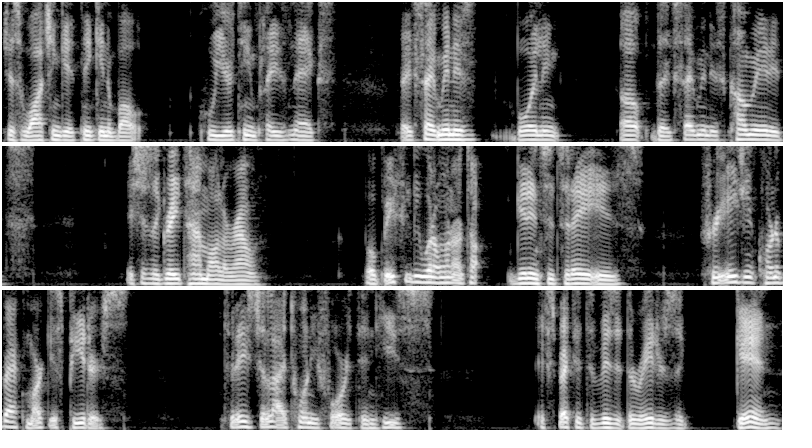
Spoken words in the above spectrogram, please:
Just watching it, thinking about who your team plays next. The excitement is boiling up. The excitement is coming. It's it's just a great time all around. But basically, what I want to talk, get into today is free agent cornerback Marcus Peters. Today's July 24th, and he's expected to visit the Raiders again.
